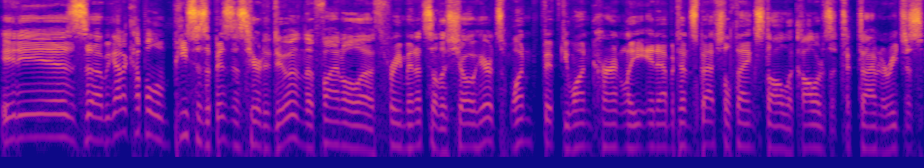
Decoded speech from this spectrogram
It is. Uh, we got a couple of pieces of business here to do in the final uh, three minutes of the show. Here, it's 151 currently in Edmonton. Special thanks to all the callers that took time to reach us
